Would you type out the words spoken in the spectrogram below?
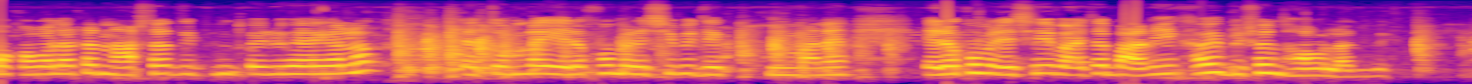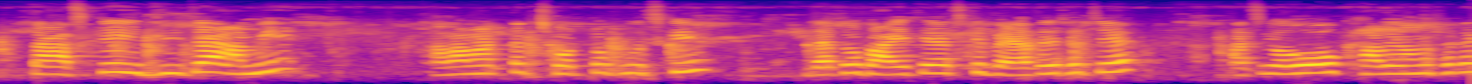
সকালবেলা একটা নাস্তা টিফিন তৈরি হয়ে গেল। তাই তোমরা এরকম রেসিপি দেখ মানে এরকম রেসিপি বাড়িতে বানিয়ে খাবে, ভীষণ ভালো লাগবে। তা আজকে ইডলিটা আমি আর আমার একটা ছোট্ট পুচকি, দেখো বাড়িতে আজকে বেড়াতে এসেছে। আজকে ও খাবে আমার সাথে,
